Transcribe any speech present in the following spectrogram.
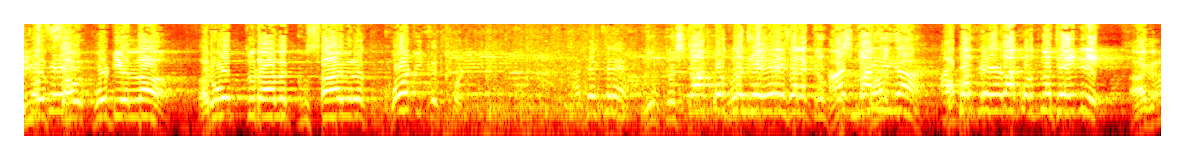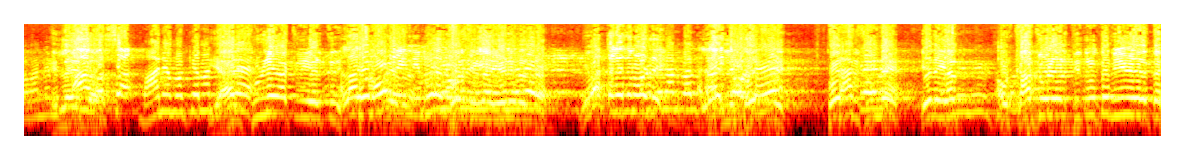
ಐವತ್ತು ಸಾವಿರ ಕೋಟಿ ಅಲ್ಲ ಅರವತ್ತು ನಾಲ್ಕು ಸಾವಿರ ಕೋಟಿ ಕಟ್ಕೊಂಡು. ಅಧ್ಯಕ್ಷರೇ ನೀವು ಕೃಷ್ಣ ಕೊಡ್ತೀನಿ ಅಂತ ಹೇಳಿದ್ರಿ ಸರ್, ಕೃಷ್ಣ ಈಗ ಅಪ್ಪ ಕೃಷ್ಣ ಕೊಡ್ತೀನಿ ಹೇಳಿದ್ರಿ ಇಲ್ಲ ಆ ಇಲ್ಲ ವರ್ಷ ಮಾನ್ಯ ಮುಖ್ಯಮಂತ್ರಿ ಸುಳ್ಳು ಹಾಕಿ ಹೇಳ್ತೀರಿ? ನೋಡ್ರಿ. ನೋಡ್ರಿ ಅವ್ರು ಹೇಳ್ತಿದ್ರು ಅಂತ ನೀವ್ ಹೇಳ್ತಾ.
